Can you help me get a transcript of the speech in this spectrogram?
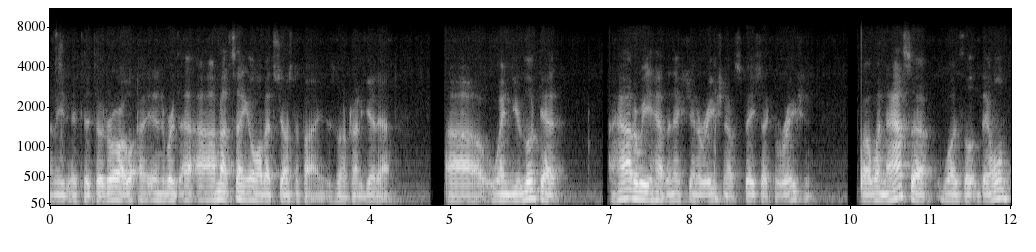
I mean, to, to draw, in other words, I, am not saying all that's justified, is what I'm trying to get at. Uh, when you look at how do we have the next generation of space exploration? Well, when NASA was the, the only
